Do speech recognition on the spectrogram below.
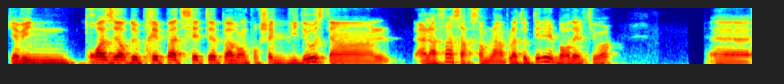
qui avait une, trois heures de prépa de setup avant pour chaque vidéo. C'était à la fin, ça ressemble à un plateau télé, le bordel, tu vois. Euh,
